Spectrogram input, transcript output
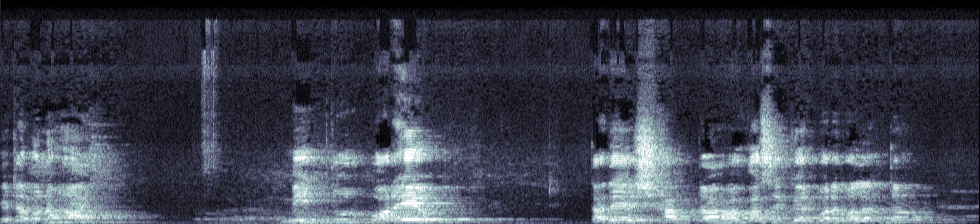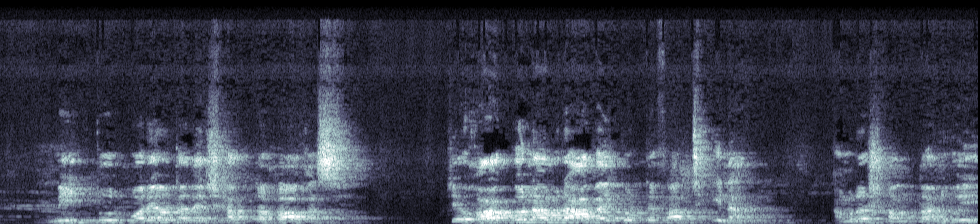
এটা মনে হয় মৃত্যুর পরেও তাদের সাতটা হক আছে। কের পরে বলেন তো? মৃত্যুর পরেও তাদের সাতটা হক আছে। যে হকগুলো আমরা আদায় করতে পারছি কিনা, আমরা সন্তান হয়ে।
